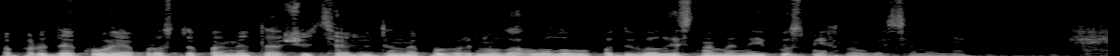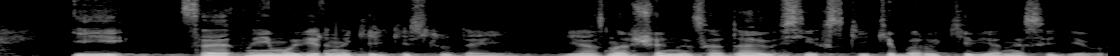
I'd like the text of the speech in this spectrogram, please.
а про декого я просто пам'ятав, що ця людина повернула голову, подивилась на мене і посміхнулася мені. І це неймовірна кількість людей. Я знав, що я не згадаю всіх, скільки би років я не сидів.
